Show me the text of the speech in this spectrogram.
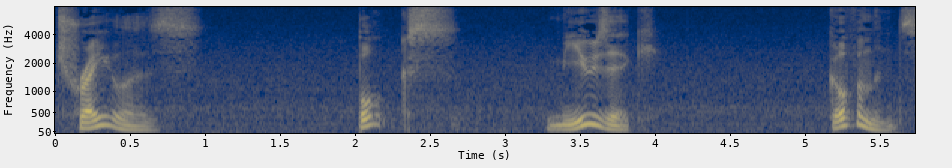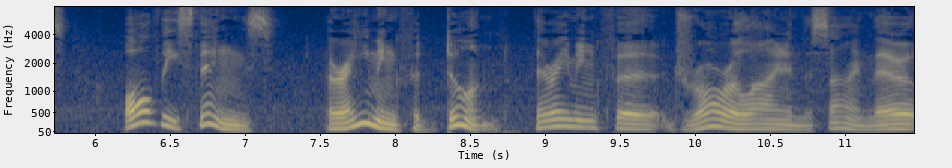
trailers, books, music, governments. All these things are aiming for done. They're aiming for draw a line in the sign. They're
